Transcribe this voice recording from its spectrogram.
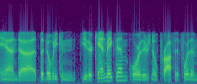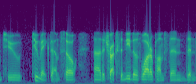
and uh, but nobody can either can make them or there's no profit for them to to make them. So uh, the trucks that need those water pumps then then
